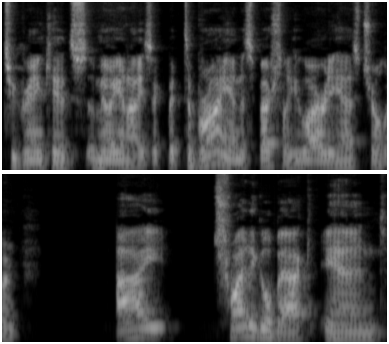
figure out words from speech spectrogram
two grandkids Amelia and Isaac. But to Brian, especially who already has children, I try to go back and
